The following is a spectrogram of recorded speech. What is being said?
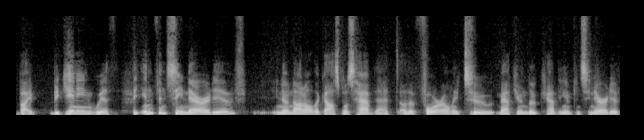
by beginning with the infancy narrative, you know, not all the Gospels have that. Of the four, only two, Matthew and Luke, have the infancy narrative.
